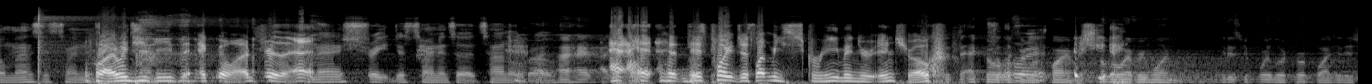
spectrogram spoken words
Bro, man's just turned into Why would you need the echo on for that? man straight just turned into a tunnel, bro. I, I had I, At, at this point, just let me scream in your intro. the, the echo is a requirement. Hello, everyone. It is your boy Lord Dorkwad. It has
